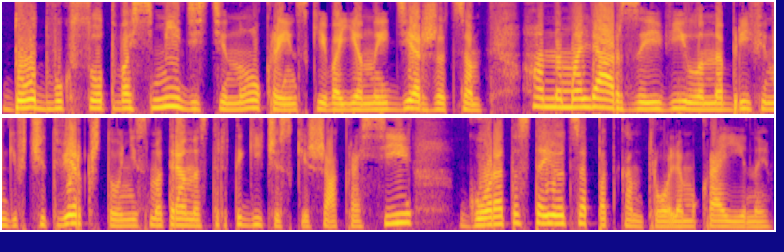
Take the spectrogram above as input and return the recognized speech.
до 280, но украинские военные держатся. Ханна Маляр заявила на брифинге в четверг, что, несмотря на стратегический шаг России, город остается под контролем Украины.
